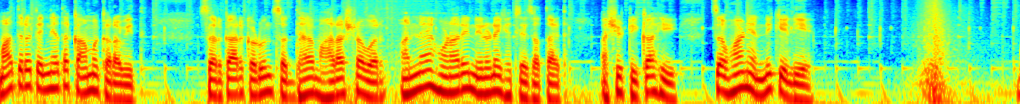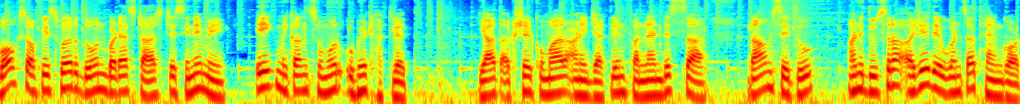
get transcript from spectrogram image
मात्र त्यांनी आता कामं करावीत. सरकारकडून सध्या महाराष्ट्रावर अन्याय होणारे निर्णय घेतले जात आहेत अशी टीकाही चव्हाण यांनी केली आहे. बॉक्स ऑफिसवर दोन बड्या स्टार्सचे सिनेमे एकमेकांसमोर उभे ठाकलेत. यात अक्षय कुमार आणि जॅकलिन फर्नांडिसचा राम सेतू आणि दुसरा अजय देवगणचा थँक गॉड.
